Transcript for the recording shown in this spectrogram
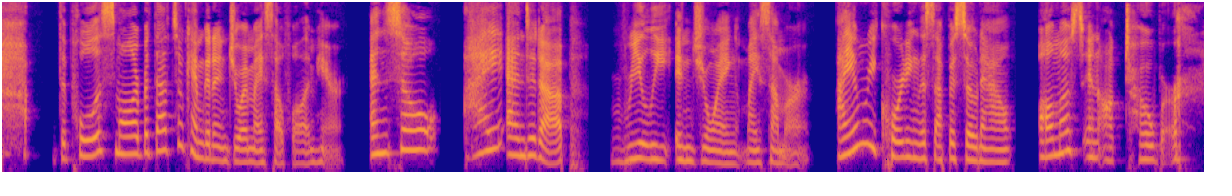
the pool is smaller, but that's okay. I'm going to enjoy myself while I'm here. And so I ended up really enjoying my summer. I am recording this episode now almost in October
